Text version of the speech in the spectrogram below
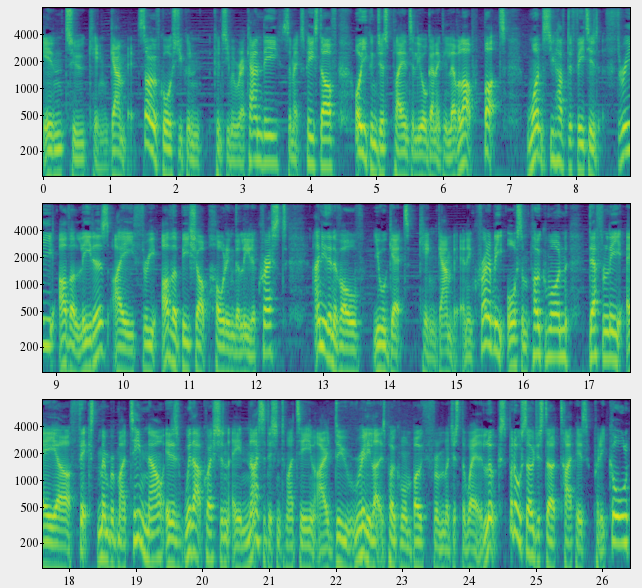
into Kingambit. So of course you can consume a rare candy, some XP stuff, or you can just play until you organically level up. But once you have defeated three other leaders, i.e. three other Bisharp holding the leader crest, and you then evolve, you will get Kingambit. an incredibly awesome Pokemon, definitely a uh, fixed member of my team now. It is without question a nice addition to my team. I do really like this Pokemon, both from just the way it looks, but also just a type is pretty cool.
